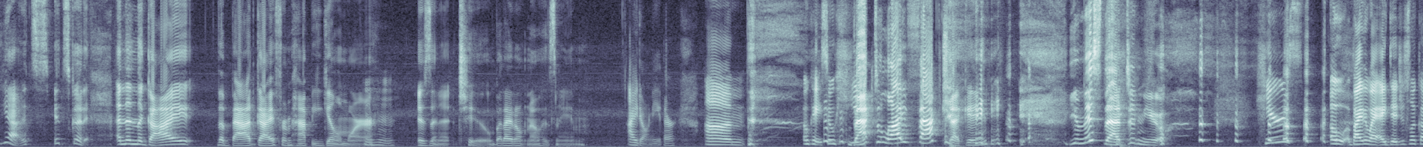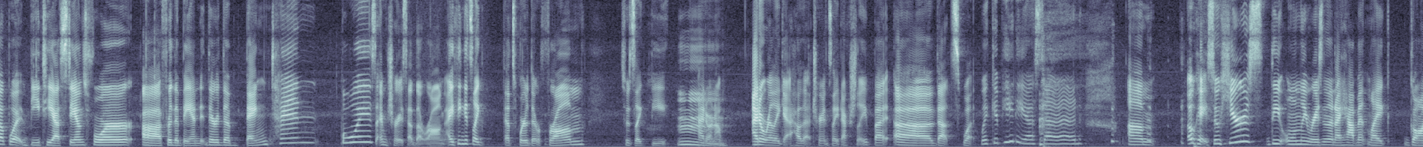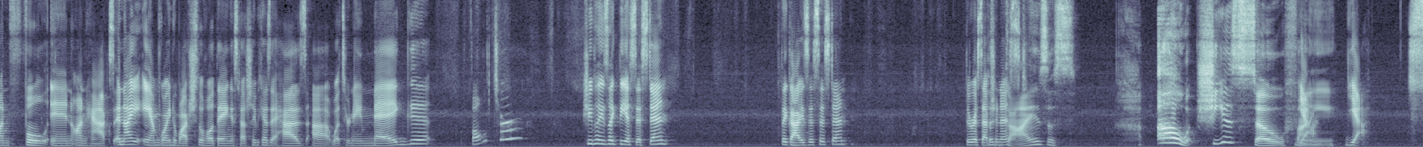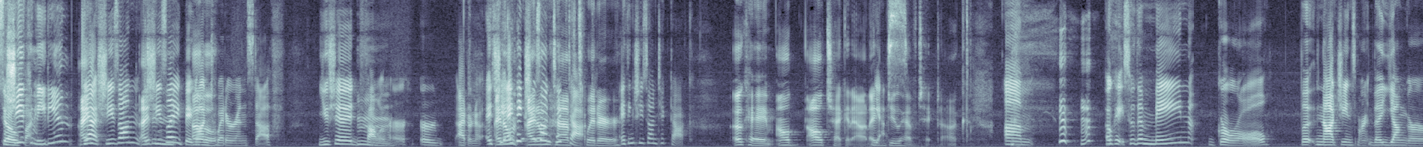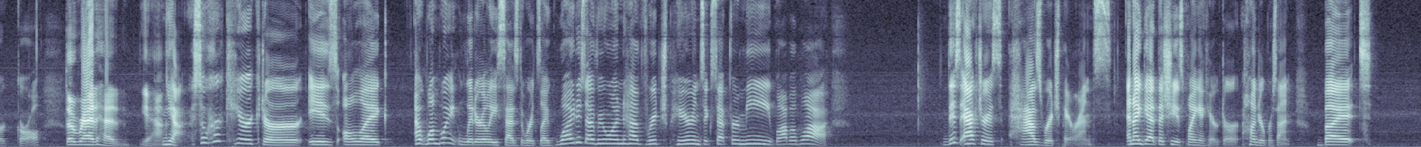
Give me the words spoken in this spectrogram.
yeah, it's it's good. And then the guy, the bad guy from Happy Gilmore, Mm-hmm. is in it too, but I don't know his name. I don't either. Um, okay, so he, Back to live fact checking. you missed that, didn't you? Here's. Oh, by the way, I did just look up what BTS stands for. Uh, for the band, they're the Bangtan Boys. I'm sure I said that wrong. I think it's like that's where they're from. So it's like B. I don't know. I don't really get how that translates actually, but uh, that's what Wikipedia said. um, okay, so here's the only reason that I haven't like gone full in on hacks, and I am going to watch the whole thing, especially because it has uh, what's her name, Meg Stalter. She plays like the assistant, the guy's assistant, the receptionist. The guys is. Oh, she is so funny. Yeah, so is she a funny. comedian? yeah, she's on. I she's like big on oh. Twitter and stuff. You should follow her, or I don't know. She, I I, don't. think she's I don't on TikTok. have Twitter. I think she's on TikTok. Okay, I'll I'll check it out. I Yes. do have TikTok. Um, okay, so the main girl, the not Jean Smart, the younger girl. The redhead, yeah. Yeah. So her character is all like, at one point, literally says the words like, "Why does everyone have rich parents except for me?" Blah blah blah. this actress has rich parents. And I get that she is playing a character, 100%. But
